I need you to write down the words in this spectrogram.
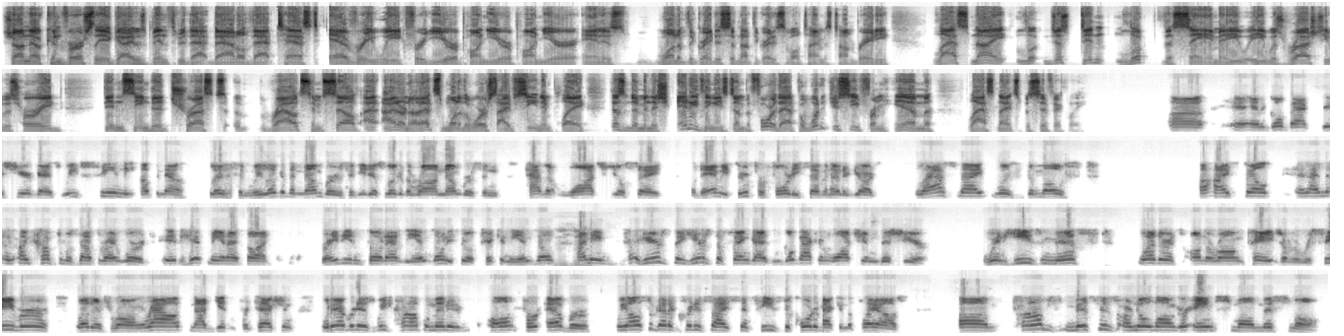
Sean, now conversely, a guy who's been through that battle, that test every week for year upon year upon year, and is one of the greatest, if not the greatest of all time, is Tom Brady. Last night, look, just didn't look the same. He he was rushed, he was hurried, didn't seem to trust uh, routes himself. I, I don't know. That's one of the worst I've seen him play. Doesn't diminish anything he's done before that. But what did you see from him last night specifically? Uh, and go back this year, guys, we've seen the up and down. Listen, we look at the numbers. If you just look at the raw numbers and haven't watched, you'll say, well, damn, he threw for 4,700 yards. Last night was the most, I felt, and I know uncomfortable is not the right word. It hit me, and I thought, Brady didn't throw it out of the end zone. He threw a pick in the end zone. Mhm. I mean, here's the here's the thing, guys, and go back and watch him this year. when he's missed, whether it's on the wrong page of a receiver, whether it's wrong route, not getting protection, whatever it is, we complimented all forever. We also got to criticize since he's the quarterback in the playoffs. Um, Tom's misses are no longer aim small, miss small.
